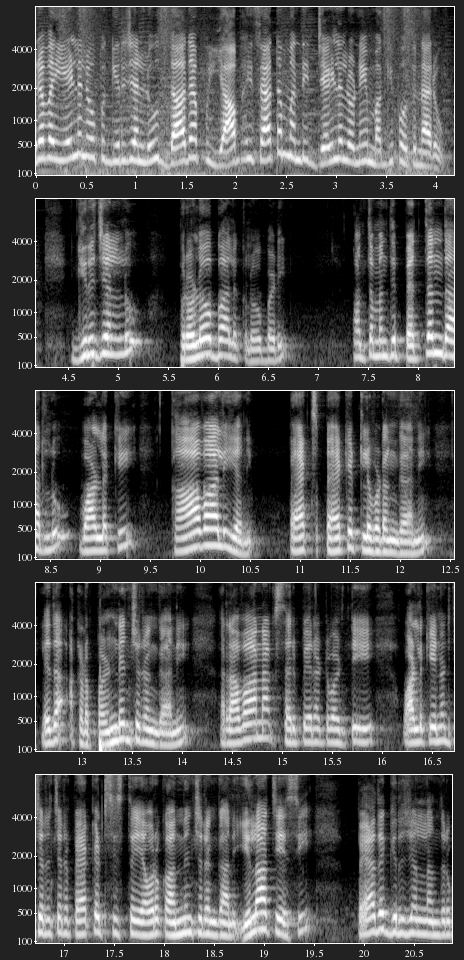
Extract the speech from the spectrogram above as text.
ఇరవై ఏళ్ళలోపు గిరిజనులు దాదాపు యాభై శాతం మంది జైళ్ళలోనే మగ్గిపోతున్నారు. గిరిజనులు ప్రలోభాలకు లోబడి కొంతమంది పెత్తందారులు వాళ్ళకి కావాలి అని ప్యాక్స్ ప్యాకెట్లు ఇవ్వడం కానీ లేదా అక్కడ పండించడం కానీ రవాణాకు సరిపోయినటువంటి వాళ్ళకి ఏంటంటే చిన్న చిన్న ప్యాకెట్స్ ఇస్తే ఎవరికి అందించడం కానీ ఇలా చేసి పేద గిరిజనులందరూ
